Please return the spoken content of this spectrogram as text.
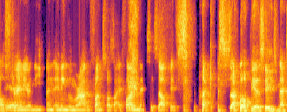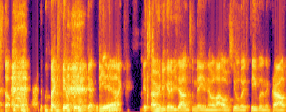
Australia and the and, and England were out in front. So I was like, if I mess this up, it's like so obvious who's messed up. like it would get beaten. Yeah. Like it's only going to be down to me. And there were like obviously all those people in the crowd,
